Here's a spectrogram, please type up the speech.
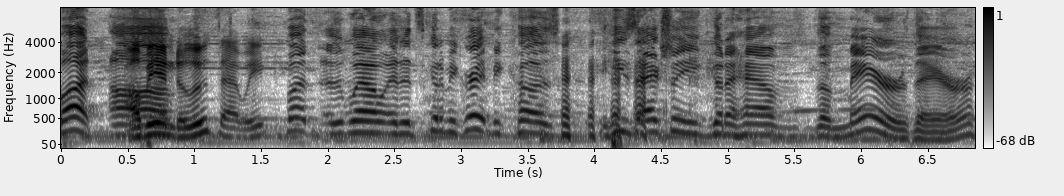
But I'll be in um, Duluth that week. But uh, well, and it's going to be great because he's actually going to have the mayor there,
